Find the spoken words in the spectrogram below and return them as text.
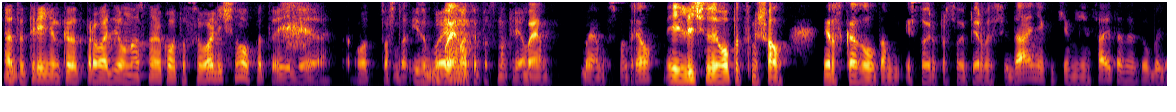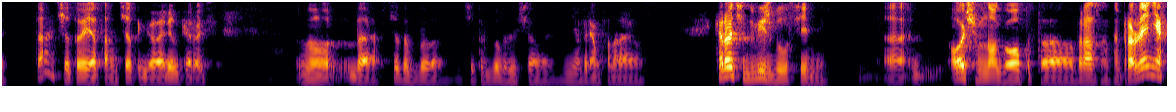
А ты тренинг этот проводил на основе какого-то своего личного опыта или вот то, что из БМ ты посмотрел? БМ, БМ посмотрел. И личный опыт смешал. Я рассказывал там историю про свое первое свидание, какие у меня инсайты от этого были. Да, что-то я там, что-то говорил, короче. Ну, да, что-то было, что-то было веселое. Мне прям понравилось. Короче, движ был сильный. Э, очень много опыта в разных направлениях,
